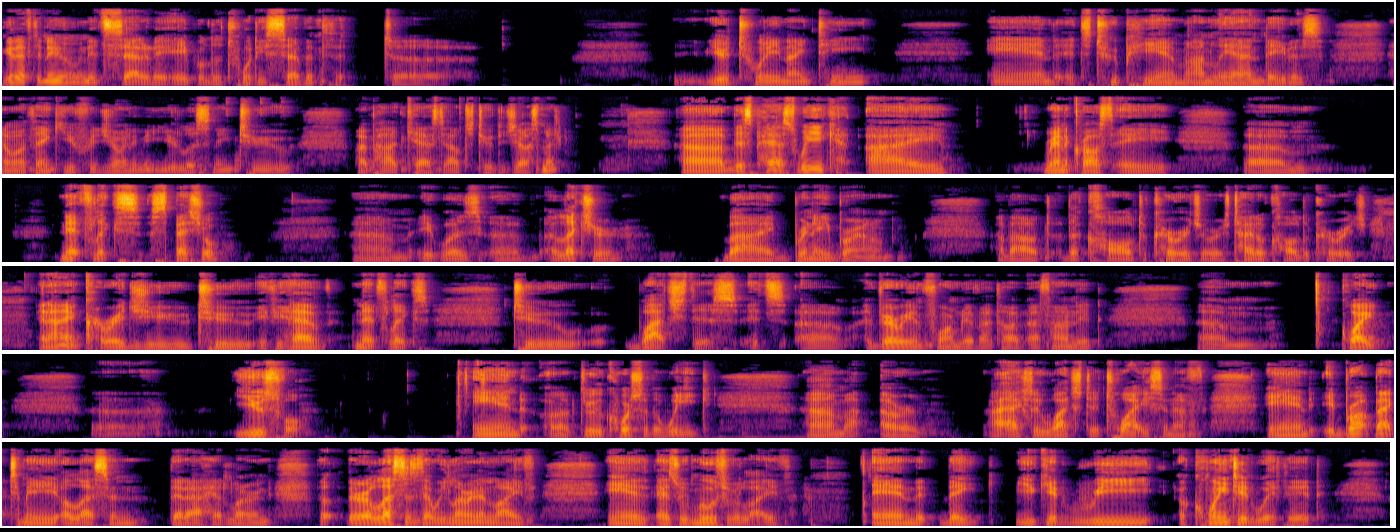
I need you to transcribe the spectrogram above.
Good afternoon. It's Saturday, April the 27th at uh, year 2019, and it's 2 p.m. I'm Leon Davis, and I want to thank you for joining me. You're listening to my podcast, Altitude Adjustment. Uh, this past week, I ran across a um, Netflix special. Um, it was a, a lecture by Brene Brown about the call to courage or his title call to courage. And i encourage you to if you have netflix to watch this. It's uh, very informative. I thought i found it um, quite uh, useful. And uh, through the course of the week um, I, or I actually watched it twice and I, and it brought back to me a lesson that I had learned. There are lessons that we learn in life as we move through life and they you get reacquainted with it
